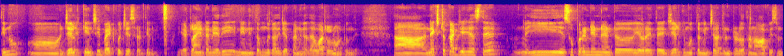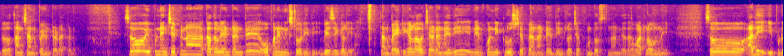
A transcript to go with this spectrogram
తిను జైలుకించి బయటకు వచ్చేసాడు తిను. ఎట్లా ఏంటనేది నేను ఇంతకుముందు అది చెప్పాను కదా వాటిలో ఉంటుంది. నెక్స్ట్ కట్ చేసేస్తే ఈ సూపరింటెండెంట్ ఎవరైతే జైలుకి మొత్తం ఇన్ఛార్జ్ ఉంటాడో తన ఆఫీస్ ఉంటుందో తను చనిపోయి ఉంటాడు అక్కడ. సో ఇప్పుడు నేను చెప్పిన కథలు ఏంటంటే ఓపెన్ ఎండింగ్ స్టోరీ ఇది బేసికలీ తను బయటికి ఎలా వచ్చాడనేది నేను కొన్ని క్లూస్ చెప్పాను అంటే దీంట్లో చెప్పుకుంటూ వస్తున్నాను కదా వాటిలో ఉన్నాయి. సో అది ఇప్పుడు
